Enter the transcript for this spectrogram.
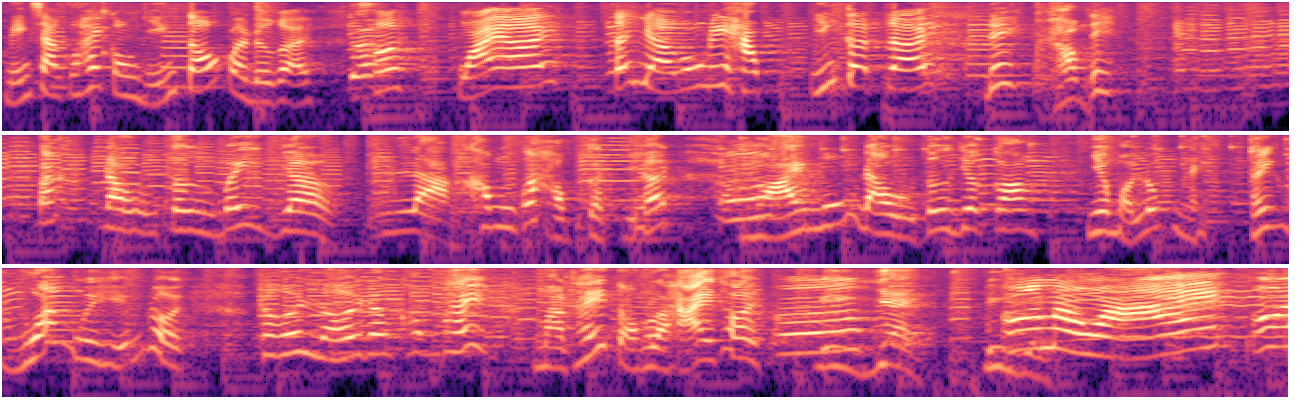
miễn sao con thấy con diễn tốt là được rồi. Thôi ngoại ơi Tới giờ con đi học diễn kịch rồi. Đi Không. đi. Bắt đầu từ bây giờ là không có học kịch gì hết. Ngoại muốn đầu tư cho con nhưng mà lúc này thấy quá nguy hiểm rồi. Trời ơi lợi đâu không thấy mà thấy toàn là hại thôi. Ừ. đi về đi Ôi về. mà ngoại Ôi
